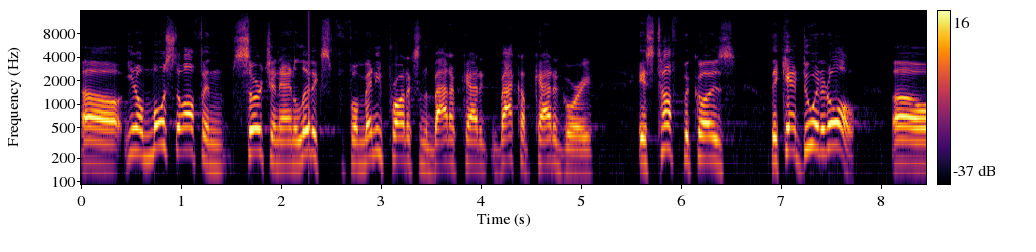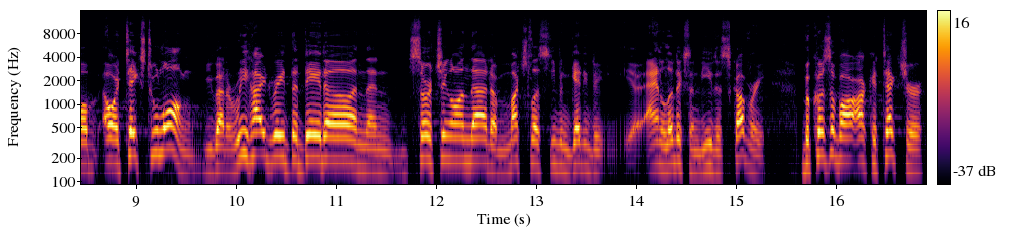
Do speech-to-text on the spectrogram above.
Uh, you know, most often search and analytics for many products in the backup category is tough because they can't do it at all. Uh, or it takes too long. You got to rehydrate the data and then searching on that, or much less even getting to uh, analytics and e-discovery. Because of our architecture,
